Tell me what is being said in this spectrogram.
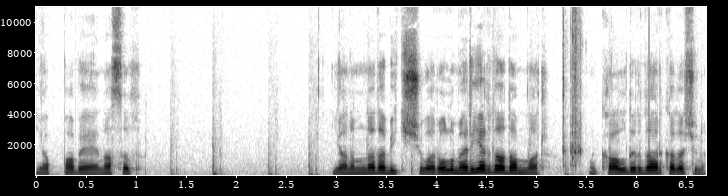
Yapma be nasıl? Yanımda da bir kişi var. Oğlum her yerde adam var. Kaldırdı arkadaşını.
